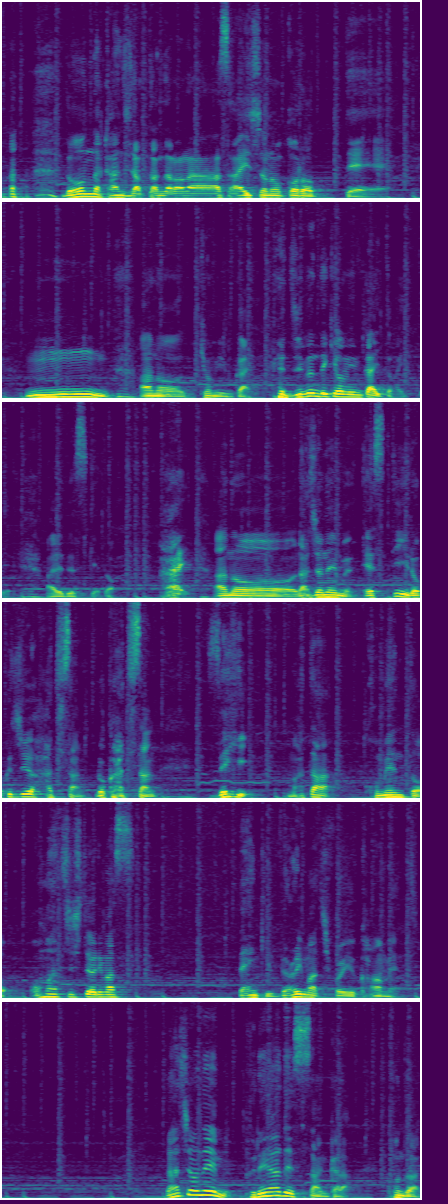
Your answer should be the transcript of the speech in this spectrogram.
どんな感じだったんだろうな最初の頃って。うーんあの興味深い。自分で興味深いとか言ってあれですけど。はいあのラジオネーム ST68 さん68さん。ぜひまたコメントお待ちしております。Thank you very much for your comment. ラジオネームプレアデスさんから今度は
